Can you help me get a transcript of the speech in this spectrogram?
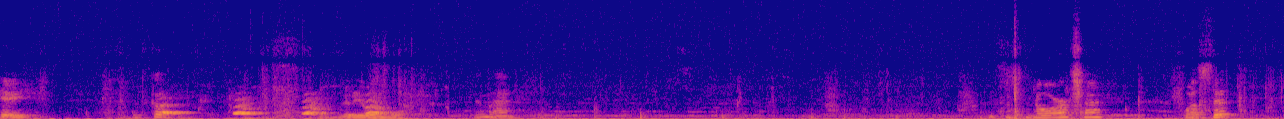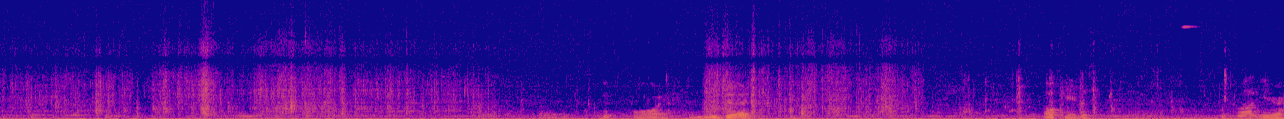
Okay. Let's go. Video on. Come on. This is the door, huh? Wanna sit? Good boy. You good? Okay, let's go out here.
